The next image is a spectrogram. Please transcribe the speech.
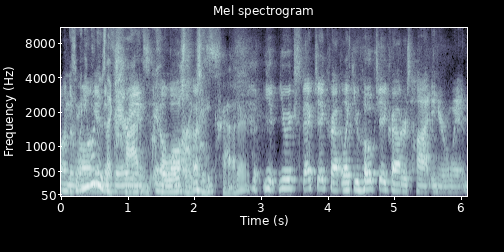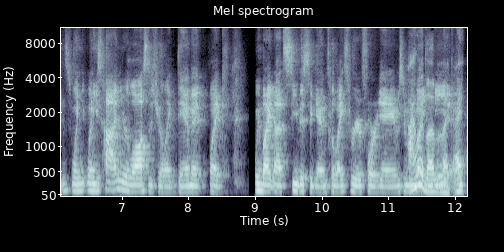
on the wrong end of like variance in a loss. like Jae Crowder? you you expect Jae Crowder like you hope Jae Crowder's hot in your wins. When when he's hot in your losses, you're like, damn it, like we might not see this again for like three or four games. and we I would love like. I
